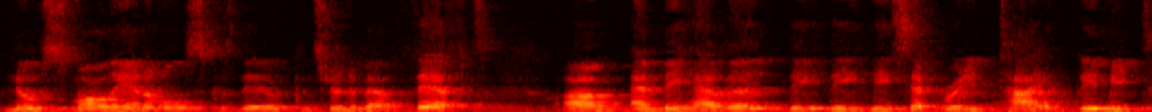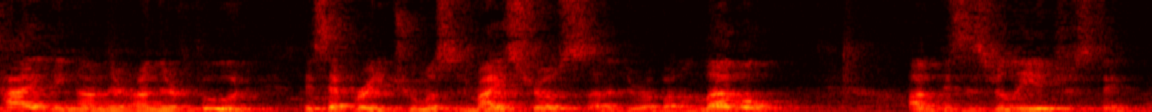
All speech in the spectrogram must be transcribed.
no small animals, because they were concerned about theft. Um, and they have a they, they, they separated tithe. They made tithing on their on their food. They separated trumos and maasros on a durabanan level. Um, this is really interesting.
